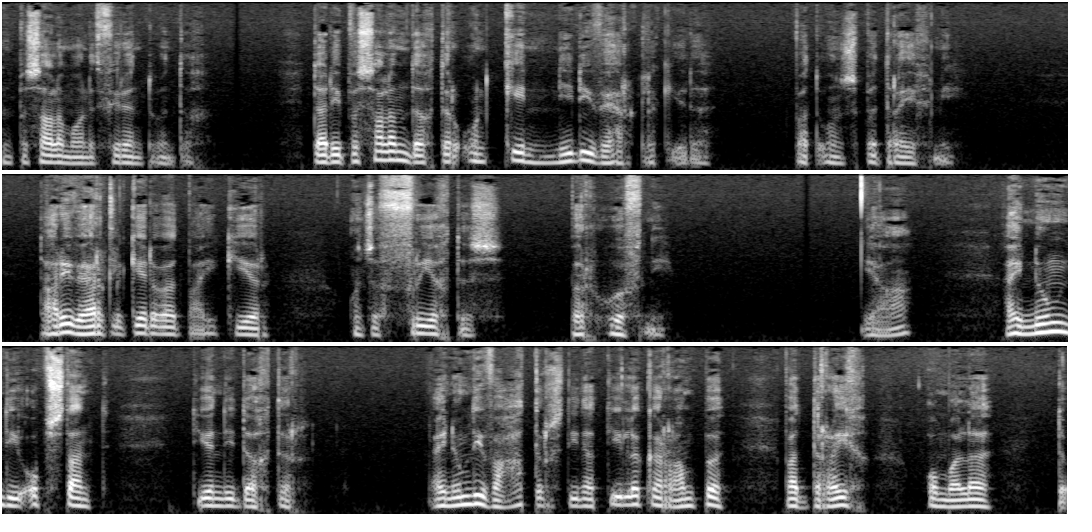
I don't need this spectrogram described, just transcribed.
in Psalm 124 dat die psalmdigter ontken nie die werklikhede wat ons bedreig nie. Daardie werklikhede wat baie keer ons vreugdes beroof nie. Ja, hy noem die opstand teen die digter. Hy noem die waters, die natuurlike rampe wat dreig om hulle te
